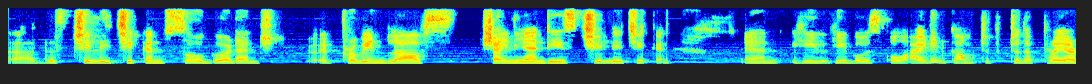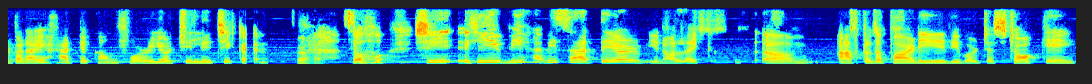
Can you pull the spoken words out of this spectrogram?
uh, this chili chicken so good and uh, Pravin loves shiny andy's chili chicken and he he goes oh i didn't come to, to the prayer but i had to come for your chili chicken so she he we we sat there you know like um, after the party we were just talking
